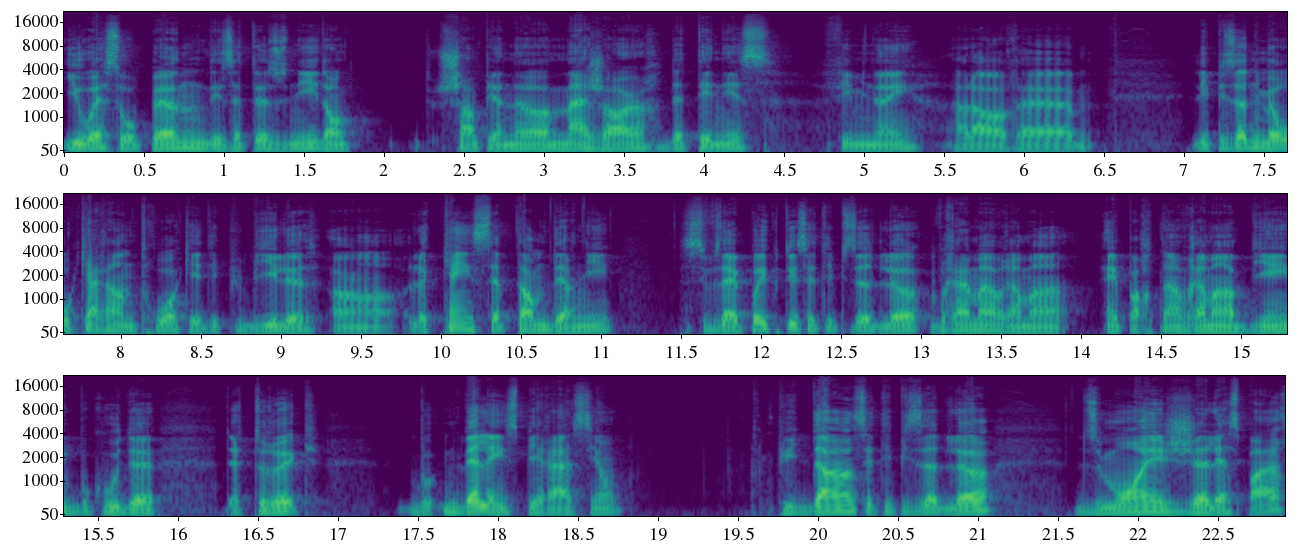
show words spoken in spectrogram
US Open des États-Unis, donc championnat majeur de tennis féminin. Alors, l'épisode numéro 43 qui a été publié le, le 15 septembre dernier. Si vous n'avez pas écouté cet épisode-là, vraiment, vraiment important, vraiment bien, beaucoup de, trucs, une belle inspiration. Puis dans cet épisode-là, du moins je l'espère,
